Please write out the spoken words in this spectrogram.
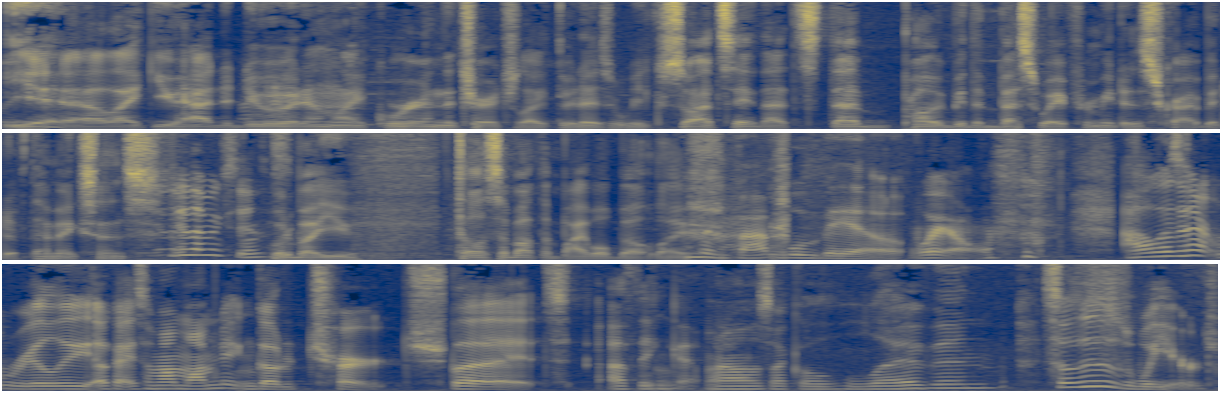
yeah, like you had to do it, and like we're in the church like three days a week. So I'd say that's that'd probably be the best way for me to describe it, if that makes sense. Yeah, that makes sense. What about you? Tell us about the Bible Belt life. The Bible Belt. Well, I wasn't really okay. So my mom didn't go to church, but I think when I was like eleven. So this is weird.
